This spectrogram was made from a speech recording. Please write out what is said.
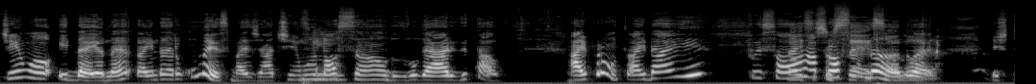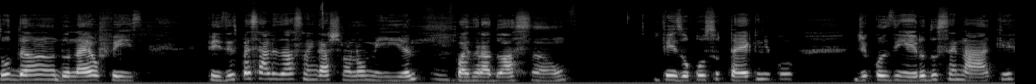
tinha uma ideia, né? Ainda era o começo, mas já tinha uma Sim. noção dos lugares e tal. Aí pronto, aí daí fui só Tá aprofundando, é, estudando, né? Eu fiz fiz especialização em gastronomia, Uhum. pós-graduação, fiz o curso técnico de cozinheiro do Senac.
